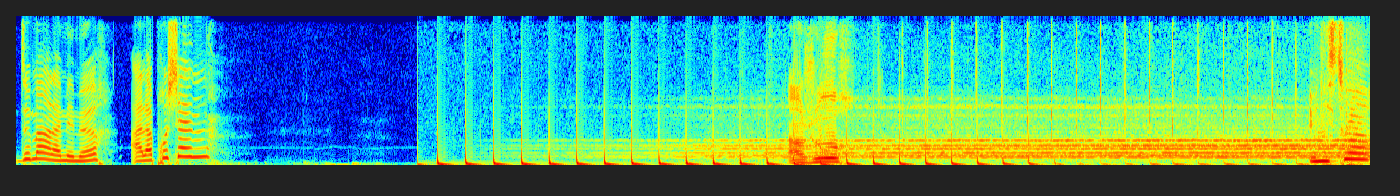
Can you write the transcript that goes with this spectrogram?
demain à la même heure. À la prochaine Un jour, Une histoire.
